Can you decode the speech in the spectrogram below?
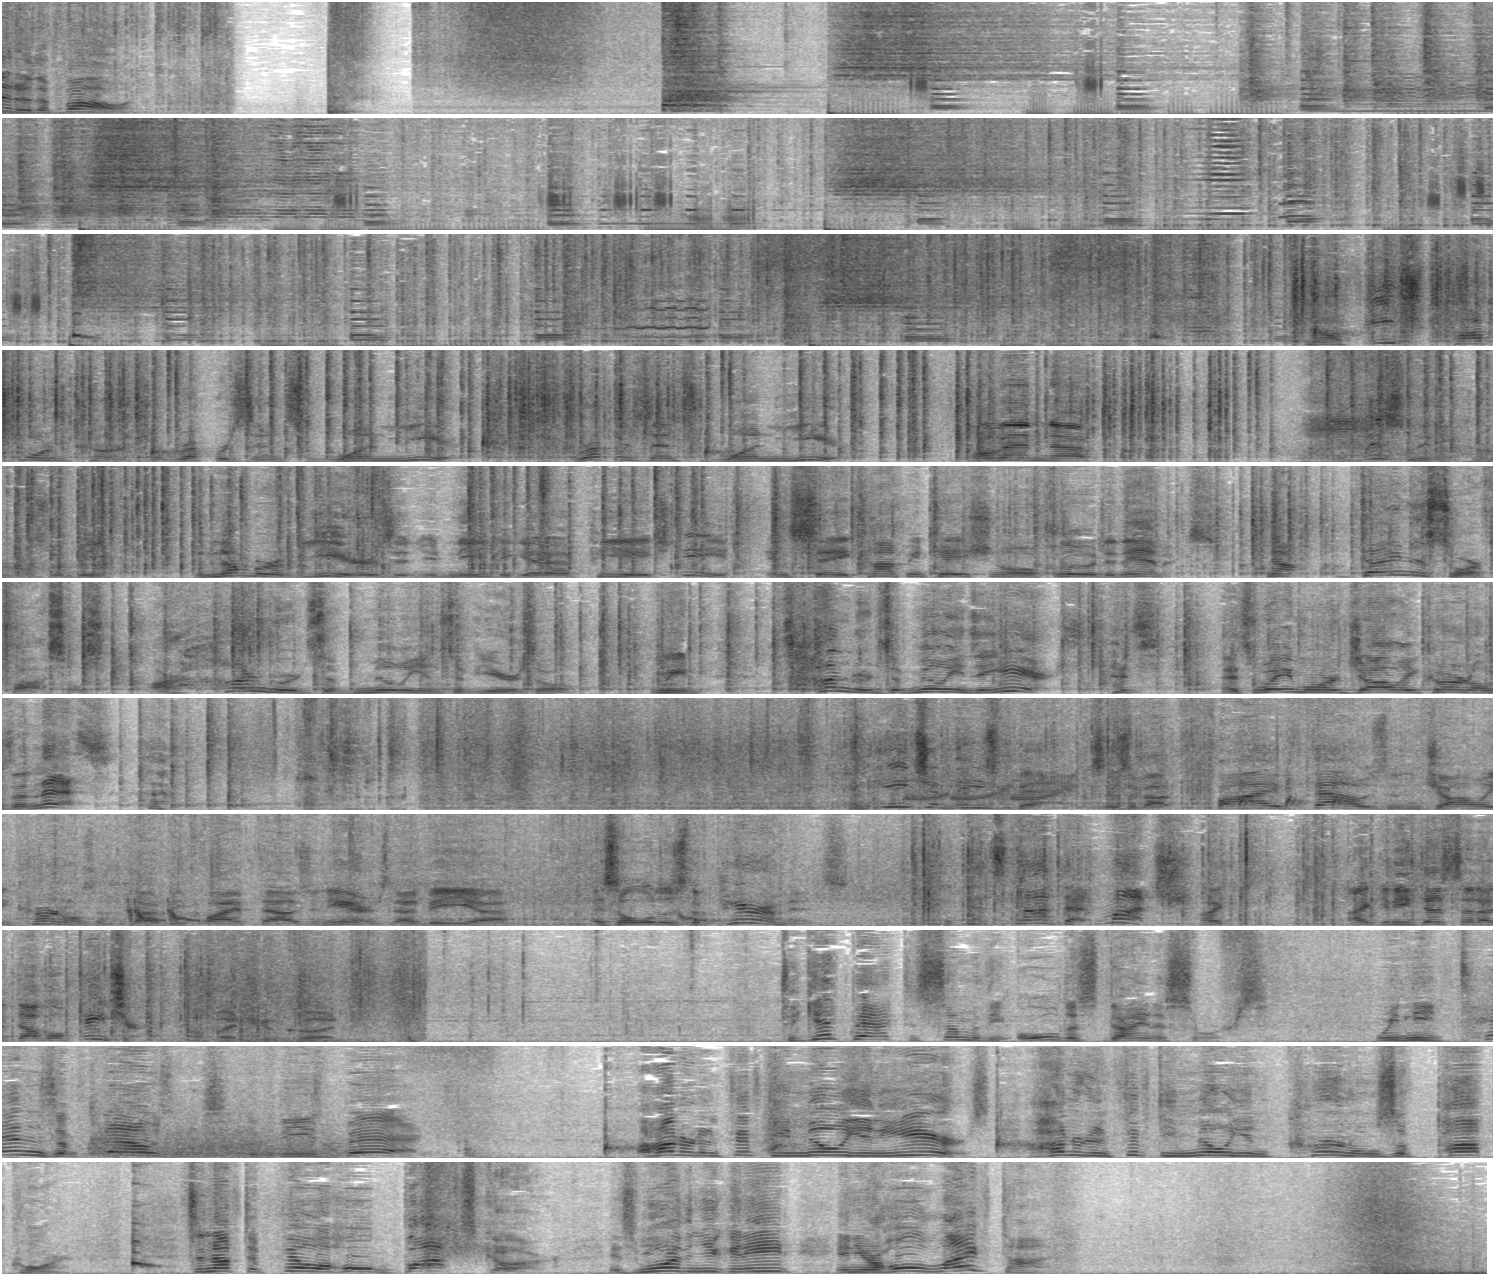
consider the following. Now, if each popcorn kernel represents one year, represents one year, well then, uh, this many kernels would be the number of years that you'd need to get a PhD in, say, computational fluid dynamics. Now, dinosaur fossils are hundreds of millions of years old. I mean, it's hundreds of millions of years. That's, that's way more jolly kernels than this. In each of these bags, there's about 5,000 jolly kernels in it. That would be 5,000 years. That would be uh, as old as the pyramids. But that's not that much. Like, I could eat this at a double feature. I'll bet you could. To get back to some of the oldest dinosaurs, we need tens of thousands of these bags. 150 million years, 150 million kernels of popcorn. It's enough to fill a whole boxcar. It's more than you can eat in your whole lifetime.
